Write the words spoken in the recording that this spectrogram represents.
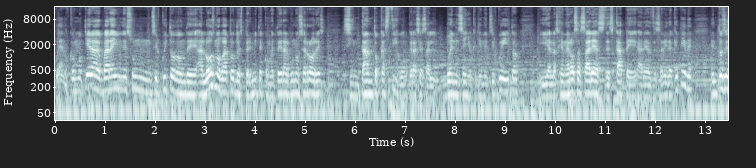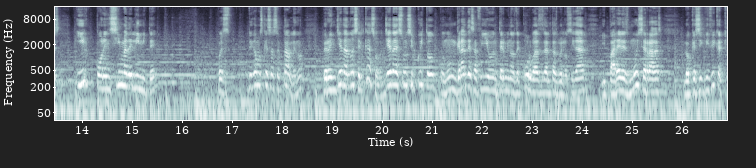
bueno, como quiera, Bahrein es un circuito donde a los novatos les permite cometer algunos errores sin tanto castigo, gracias al buen diseño que tiene el circuito y a las generosas áreas de escape, áreas de salida que tiene. Entonces, ir por encima del límite, pues digamos que es aceptable, ¿no? Pero en Jeddah no es el caso. Jeddah es un circuito con un gran desafío en términos de curvas de alta velocidad y paredes muy cerradas, lo que significa que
